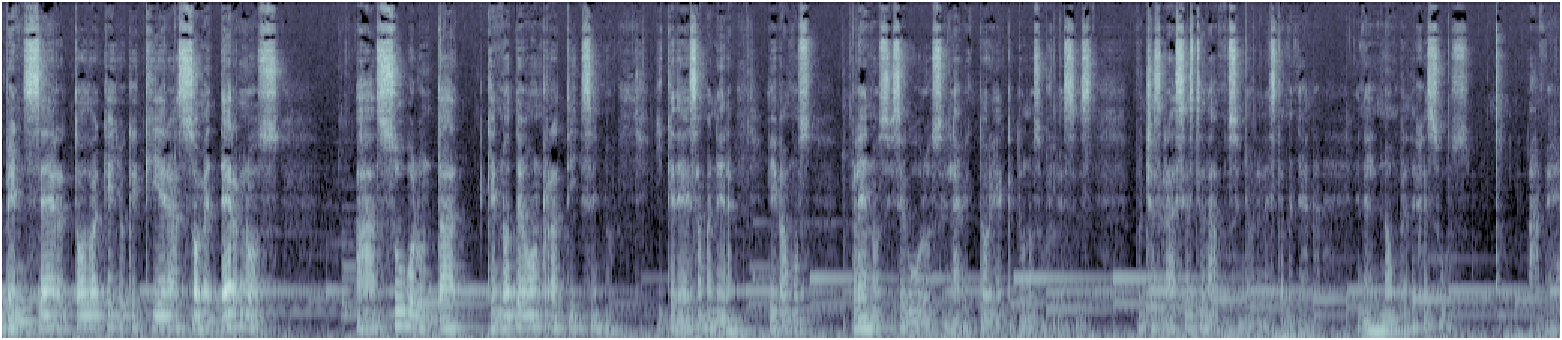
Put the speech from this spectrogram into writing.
vencer todo aquello que quiera someternos a su voluntad que no te honra a ti, Señor, y que de esa manera vivamos plenos y seguros en la victoria que tú nos ofreces. Muchas gracias te damos, Señor, en esta mañana, en el nombre de Jesús. Amén.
